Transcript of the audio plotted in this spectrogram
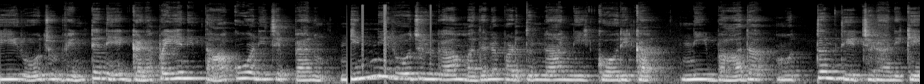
ఈ రోజు వెంటనే గణపయ్యని తాకు అని చెప్పాను. ఇన్ని రోజులుగా మదన పడుతున్న నీ కోరిక నీ బాధ మొత్తం తీర్చడానికే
